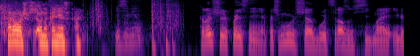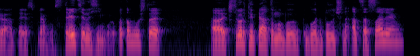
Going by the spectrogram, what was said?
Хорош, все, наконец-то. Короче, пояснение. Почему сейчас будет сразу седьмая игра, то есть прям с третьей на седьмую? Потому что а, четвертую и пятую мы благополучно отсосали,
